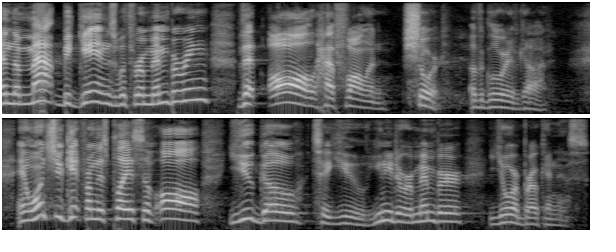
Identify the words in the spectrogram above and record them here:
And the map begins with remembering that all have fallen short of the glory of God. And once you get from this place of all, you go to you. You need to remember your brokenness.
